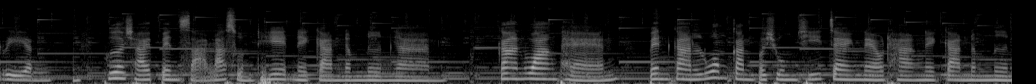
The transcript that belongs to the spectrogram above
เรียน เพื่อใช้เป็นสารสนเทศในการดำเนินงาน การวางแผน เป็นการร่วมกันประชุมชี้แจงแนวทางในการดำเนิน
